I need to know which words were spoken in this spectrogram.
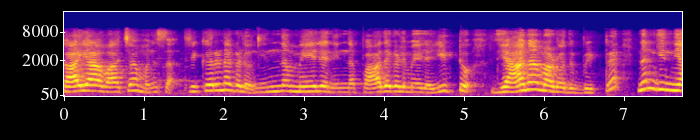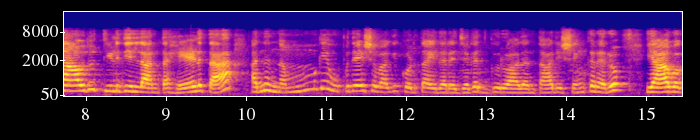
ಕಾಯ ವಾಚ ಮನಸ್ಸ. ತ್ರಿಕರಣಗಳು ನಿನ್ನ ಮೇಲೆ, ನಿನ್ನ ಪಾದಗಳ ಮೇಲೆ ಇಟ್ಟು ಧ್ಯಾನ ಮಾಡೋದು ಬಿಟ್ಟರೆ ನನಗಿನ್ಯಾವುದು ತಿಳಿದಿಲ್ಲ ಅಂತ ಹೇಳ್ತಾ ಅದನ್ನ ನಮಗೆ ಉಪದೇಶವಾಗಿ ಕೊಡ್ತಾ ಇದ್ದಾರೆ ಜಗದ್ಗುರು ಆದಂಥ ಆದಿಶಂಕರರು. ಯಾವ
